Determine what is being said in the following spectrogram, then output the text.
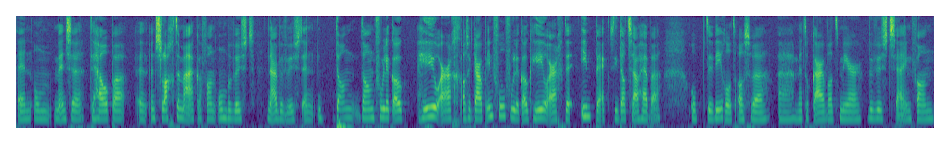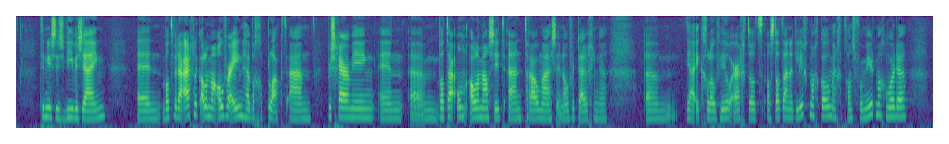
En om mensen te helpen een, een slag te maken van onbewust naar bewust. En dan, dan voel ik ook heel erg, als ik daarop invoel, voel ik ook heel erg de impact die dat zou hebben op de wereld als we eh, met elkaar wat meer bewust zijn van ten eerste wie we zijn en wat we daar eigenlijk allemaal overheen hebben geplakt aan bescherming en ehm, wat daar allemaal zit aan trauma's en overtuigingen. Ehm, ja, ik geloof heel erg dat als dat aan het licht mag komen en getransformeerd mag worden,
